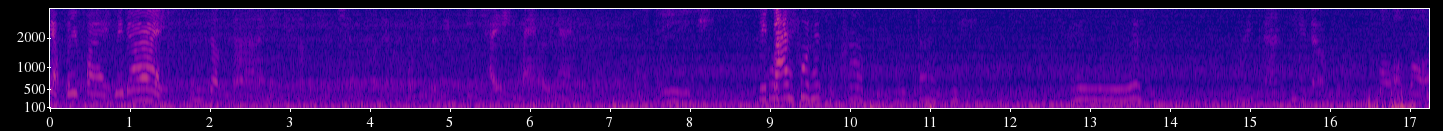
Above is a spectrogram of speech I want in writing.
จับไวไฟไม่ได้ มันจำได้นี่รับทีมเชื่อมต่อแล้วพวกอินเทอร์เน็ตดีใช้เองแม่งเลยไงจี้ปิดพูไปดพูดให้สุภาพพูดได้ด้วยเออ ในการที่แบบบอบอก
